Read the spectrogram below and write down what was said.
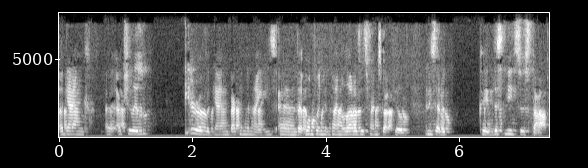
a gang, uh, actually a leader of a gang back in the 90s. And at one point in time, a lot of his friends got killed. And he said, okay, this needs to stop.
